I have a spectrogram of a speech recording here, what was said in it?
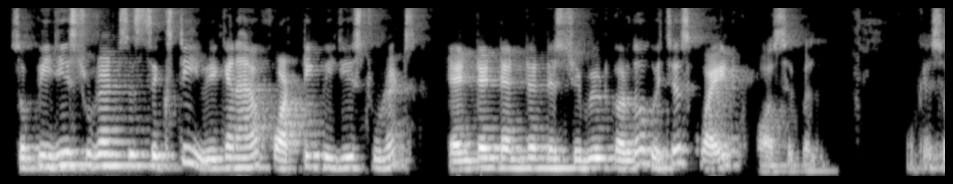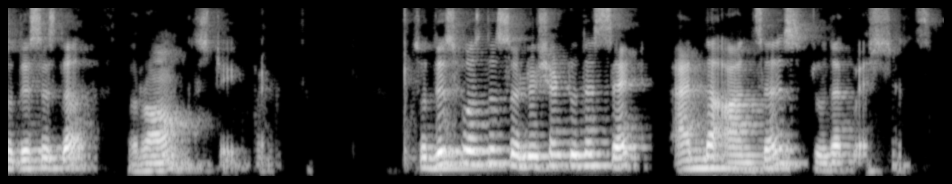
So pg students is 60 we can have 40 pg students. 10 10 10 10 distribute kar do which is quite possible. Okay so this is the wrong statement. So this was the solution to the set and the answers to the questions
